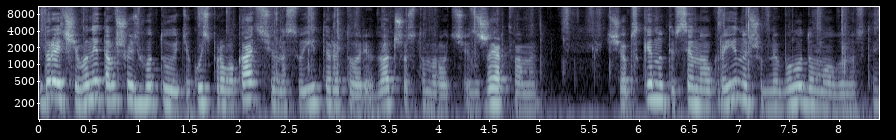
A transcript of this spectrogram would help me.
До речі, вони там щось готують, якусь провокацію на своїй території в 26-му році з жертвами, щоб скинути все на Україну, щоб не було домовленостей.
